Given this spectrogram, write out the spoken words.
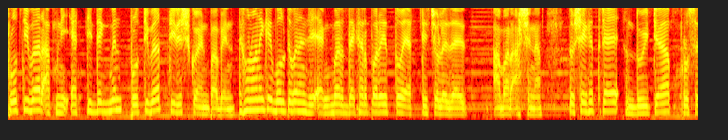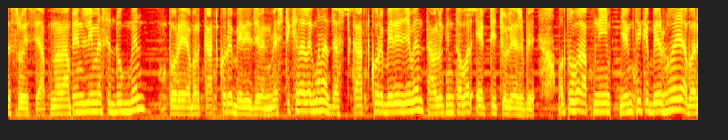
প্রতিবার আপনি অ্যাডটি দেখবেন, প্রতিবার তিরিশ কয়েন পাবেন। এখন অনেকেই বলতে পারেন যে একবার দেখার পরে তো অ্যাডটি চলে যায়, আবার আসে না। তো সেক্ষেত্রে দুইটা প্রসেস রয়েছে। আপনারা ফ্রেন্ডলি ম্যাচে ঢুকবেন, পরে আবার কাট করে বেরিয়ে যাবেন। ম্যাচটি খেলা লাগবে না জাস্ট কাট করে বেরিয়ে যাবেন, তাহলে কিন্তু আবার এডটি চলে আসবে। অথবা আপনি গেম থেকে বের হয়ে আবার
